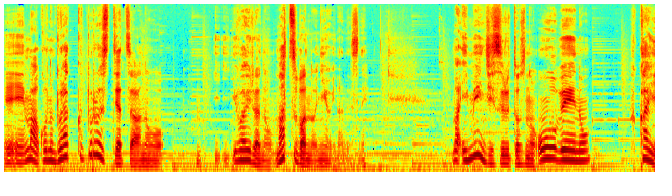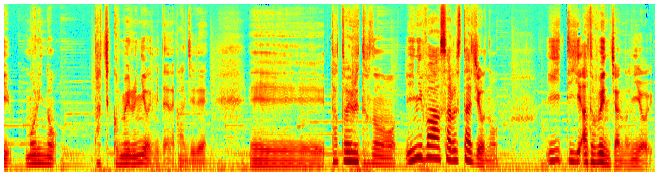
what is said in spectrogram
えー、まあこのブラックプルースってやつはあのいわゆるあの松葉の匂いなんですね。まあ、イメージするとその欧米の深い森の立ち込める匂いみたいな感じで、えー、例えるとそのユニバーサル・スタジオの E.T. アドベンチャーの匂い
